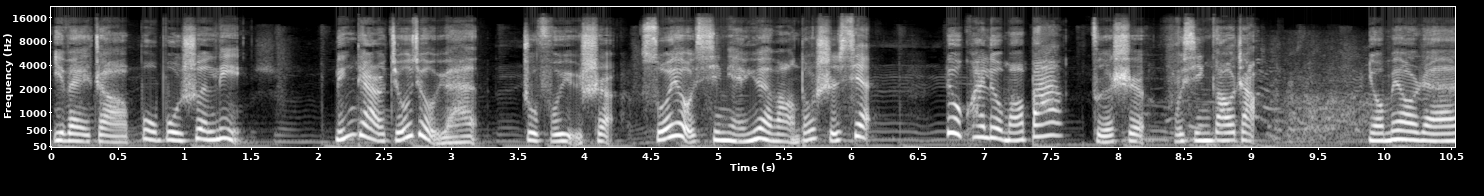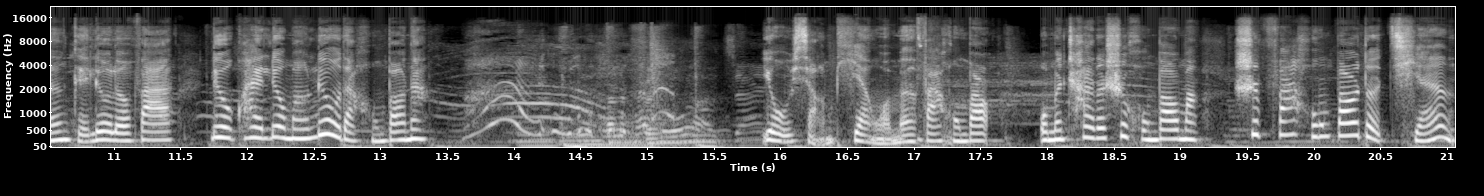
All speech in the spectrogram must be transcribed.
意味着步步顺利，零点九九元祝福语是所有新年愿望都实现，六块六毛八则是福星高照。有没有人给六六发六块六毛六的红包呢？又想骗我们发红包？我们差的是红包吗？是发红包的钱。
